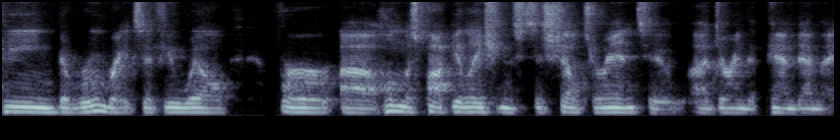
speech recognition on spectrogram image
paying the room rates, if you will, for uh, homeless populations to shelter into uh, during the pandemic.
